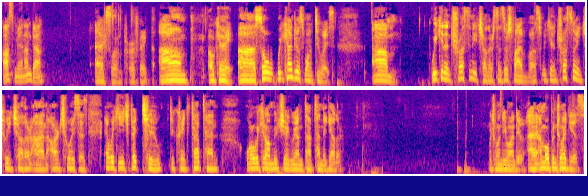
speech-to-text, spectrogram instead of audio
Awesome, man. I'm down. Excellent, perfect. Um, okay, uh, so we kind of do this one of two ways. Um, we can entrust in each other since there's five of us. We can entrust in to each other on our choices, and we can each pick two to create the top ten, or we can all mutually agree on the top ten together. Which one do you want to do? I, I'm open to ideas.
